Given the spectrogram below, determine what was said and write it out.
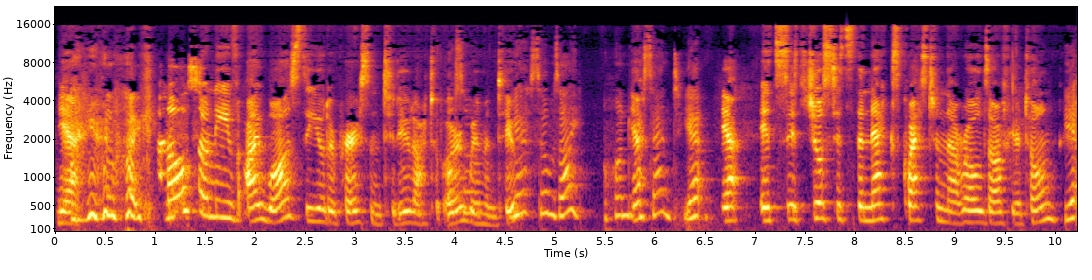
Yeah. And you're like and also Neve I was the other person to do that to also, other women too. yeah so was I. 100% yeah. yeah. Yeah. It's it's just it's the next question that rolls off your tongue. Yeah.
